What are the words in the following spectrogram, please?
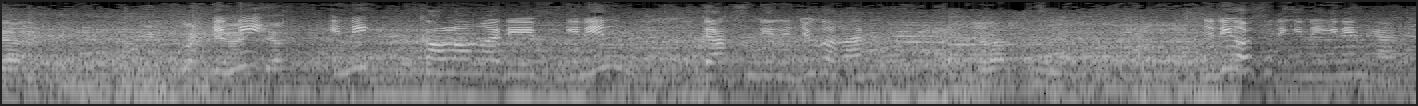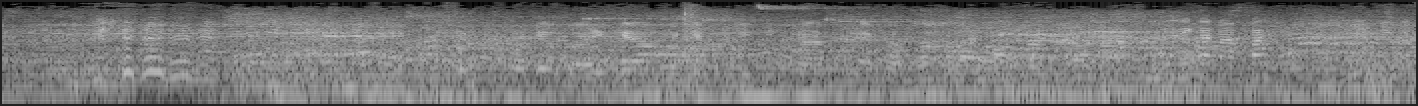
Ada. Ini bukan Ini diajak. ini kalau nggak diginin gerak sendiri juga kan? Gerak nih. Jadi nggak usah digini-ginin kan? Oh dia baiknya bikin pendidikan apa? Pendidikan apa? Ini kan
